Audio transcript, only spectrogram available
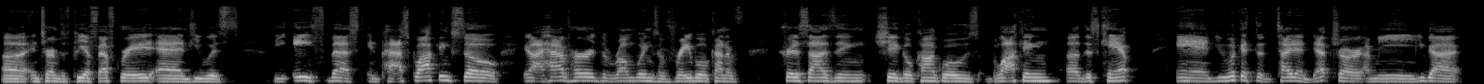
uh, in terms of PFF grade, and he was the eighth best in pass blocking. So, you know, I have heard the rumblings of Vrabel kind of criticizing Chig Okonkwo's blocking uh, this camp. And you look at the tight end depth chart. I mean, you got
